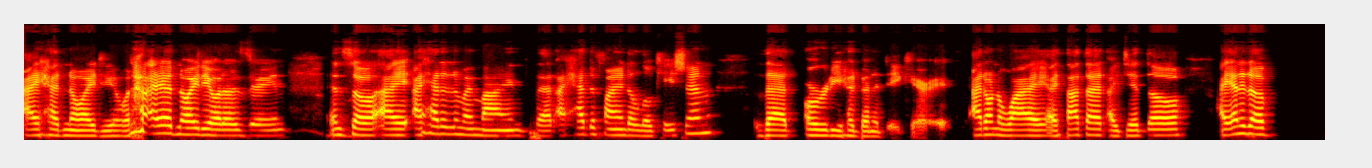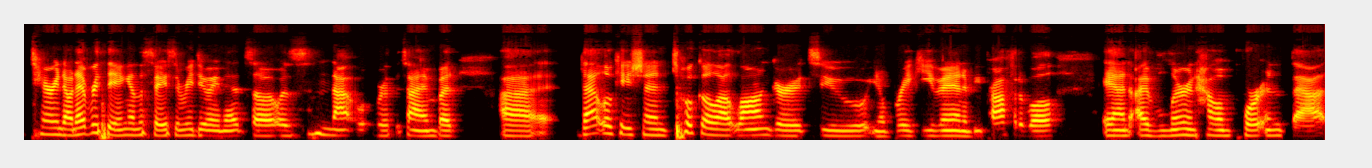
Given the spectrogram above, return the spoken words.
I had no idea what I had no idea what I was doing and so I I had it in my mind that I had to find a location that already had been a daycare I don't know why I thought that. I did though. I ended up tearing down everything in the space and redoing it, so it was not worth the time. But uh, that location took a lot longer to you know break even and be profitable and i've learned how important that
